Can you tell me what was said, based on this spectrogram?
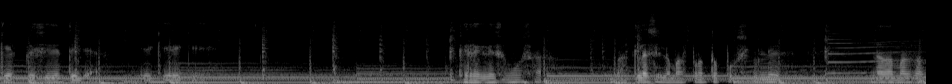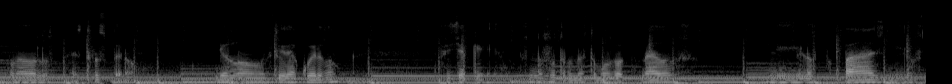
que el presidente ya, ya quiere que, que regresemos a, a clases lo más pronto posible. Nada más vacunados los maestros, pero yo no estoy de acuerdo, pues ya que pues, nosotros no estamos vacunados, ni los papás, ni los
